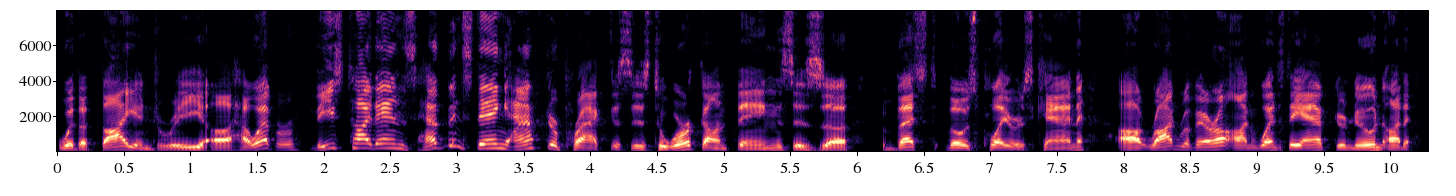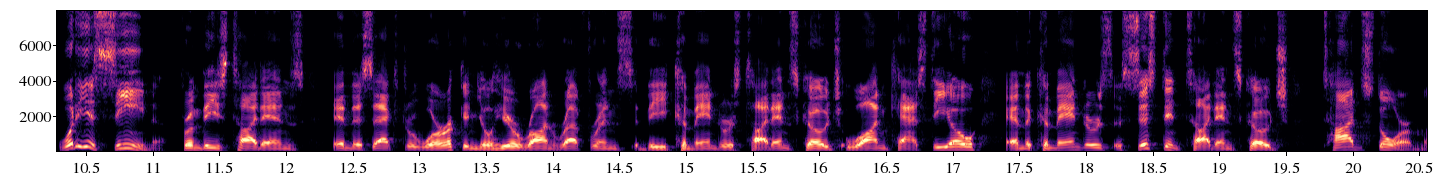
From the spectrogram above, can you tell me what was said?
with a thigh injury. Uh, however, these tight ends have been staying after practices to work on things as uh, best those players can. Uh, Ron Rivera on Wednesday afternoon on what are you seeing from these tight ends in this extra work? And you'll hear Ron reference the Commanders tight ends coach Juan Castillo and the Commanders assistant tight ends coach Todd Storm.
